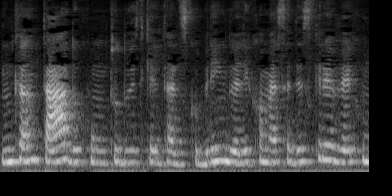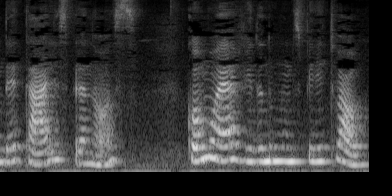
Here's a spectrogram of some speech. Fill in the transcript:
encantado com tudo isso que ele está descobrindo, ele começa a descrever com detalhes para nós como é a vida no mundo espiritual.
